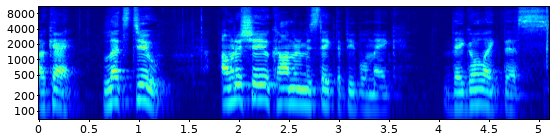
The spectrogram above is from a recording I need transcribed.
Okay, let's do. I'm going to show you a common mistake that people make. They go like this.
